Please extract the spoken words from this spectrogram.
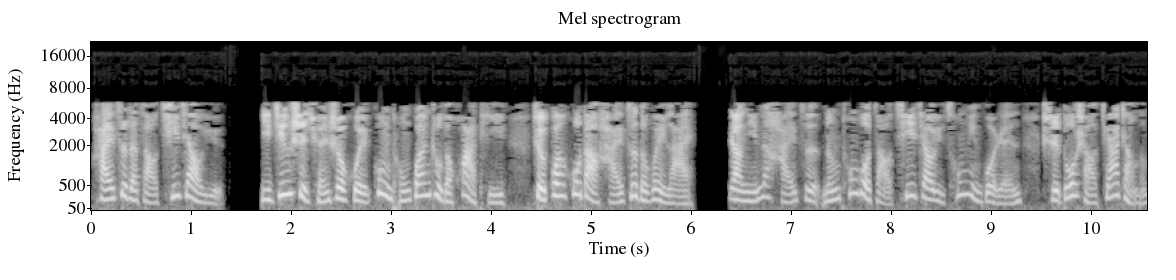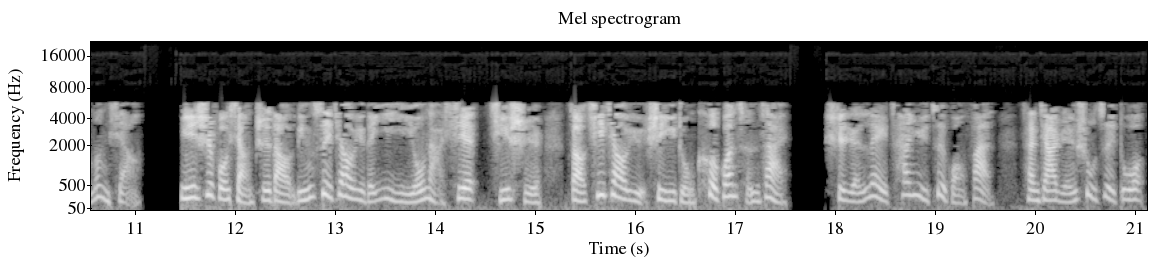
孩子的早期教育已经是全社会共同关注的话题，这关乎到孩子的未来。让您的孩子能通过早期教育聪明过人，是多少家长的梦想。你是否想知道零岁教育的意义有哪些？其实，早期教育是一种客观存在，是人类参与最广泛、参加人数最多、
